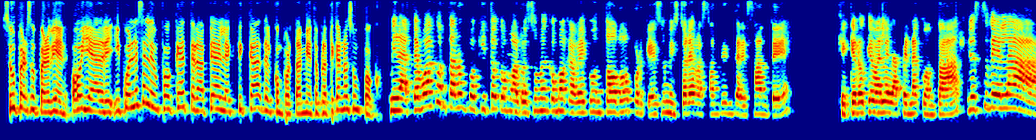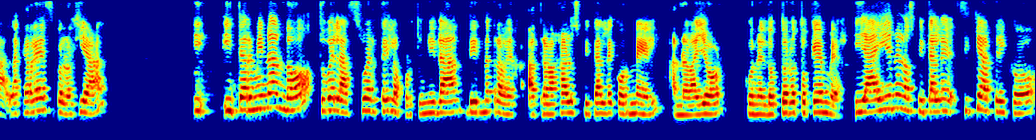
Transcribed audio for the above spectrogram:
Súper, súper bien. Oye, Adri, ¿y cuál es el enfoque de terapia dialéctica del comportamiento? Platícanos un poco. Mira, te voy a contar un poquito como el resumen, cómo acabé con todo, porque es una historia bastante interesante que creo que vale la pena contar. Yo estudié la, la carrera de psicología y, terminando, tuve la suerte y la oportunidad de irme a, a, trabajar al hospital de Cornell, a Nueva York, con el doctor Otto Kember. Y ahí en el hospital psiquiátrico,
